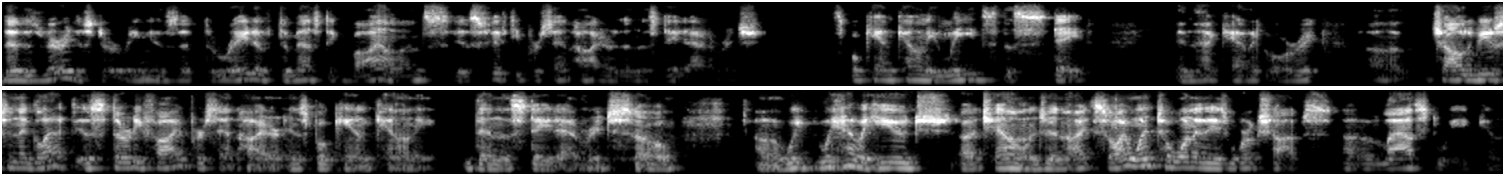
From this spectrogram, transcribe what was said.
that is very disturbing is that the rate of domestic violence is 50% higher than the state average. Spokane County leads the state in that category. Uh, child abuse and neglect is 35% higher in Spokane County than the state average. So uh, we we have a huge uh, challenge, and I so I went to one of these workshops uh, last week, and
